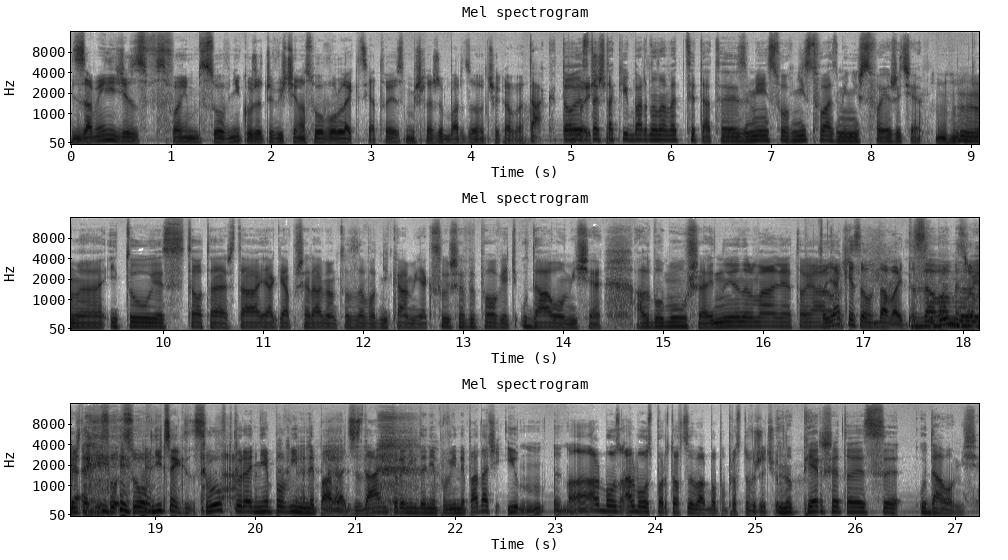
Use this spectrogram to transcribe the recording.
zamienić je w swoim słowniku rzeczywiście na słowo lekcja. To jest myślę, że bardzo ciekawe. Tak, to podejście. jest też taki bardzo nawet cytat. Zmień słownictwo, a zmienisz swoje życie. Mhm. Mm, e, I tu jest to też, tak, jak ja przerabiam to z zawodnikami, jak słyszę wypowiedź, udało mi się, albo muszę, no nie normalnie to ja... To jakie są, dawaj, to spróbujmy zrobić taki słowniczek słów, które nie powinny padać, zdań, które nigdy nie powinny padać i no, albo, albo u sportowców, albo po prostu w życiu. No pierwsze to jest e, udało mi się.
